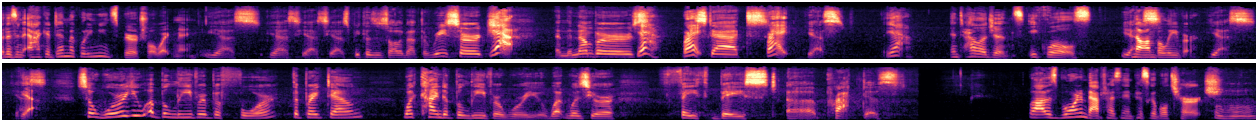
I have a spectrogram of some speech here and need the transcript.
but as an academic, what do you mean spiritual awakening? Yes, yes, yes, yes. Because it's all about the research. Yeah. And the numbers. Yeah, right. Stats. Right. Yes. Yeah. Intelligence equals Yes. non-believer. Yes. Yes. Yeah. So were you a believer before the breakdown? What kind of believer were you? What was your faith-based uh, practice? Well, I was born and baptized in the Episcopal Church, Mm-hmm.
